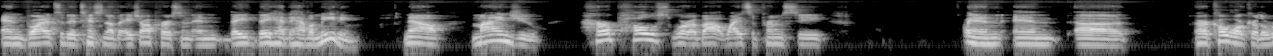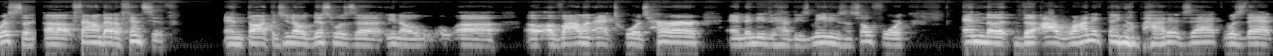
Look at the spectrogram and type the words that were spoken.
and brought it to the attention of the HR person, and they they had to have a meeting. Now, mind you, her posts were about white supremacy, and and uh, her coworker Larissa uh, found that offensive and thought that you know this was a you know a, a violent act towards her, and they needed to have these meetings and so forth. And the the ironic thing about it, Zach, was that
